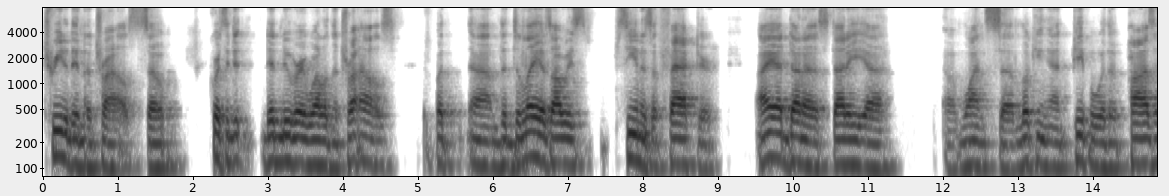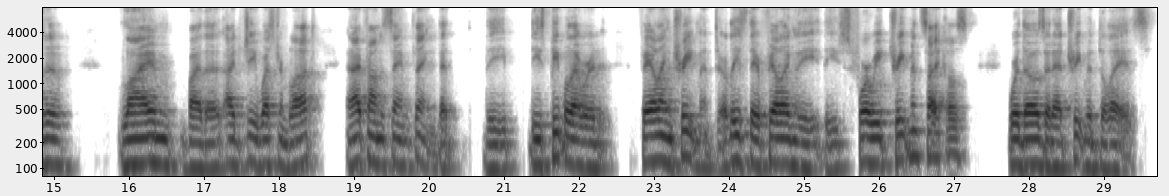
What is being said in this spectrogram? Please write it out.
treated in the trials. So, of course, they did, didn't do very well in the trials but um, the delay is always seen as a factor. I had done a study uh, uh, once uh, looking at people with a positive Lyme by the IgG Western blot, and I found the same thing that the these people that were failing treatment, or at least they're failing the these four week treatment cycles, were those that had treatment delays.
